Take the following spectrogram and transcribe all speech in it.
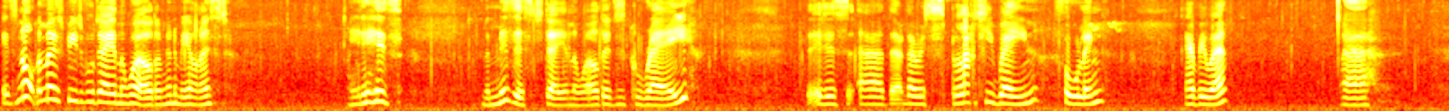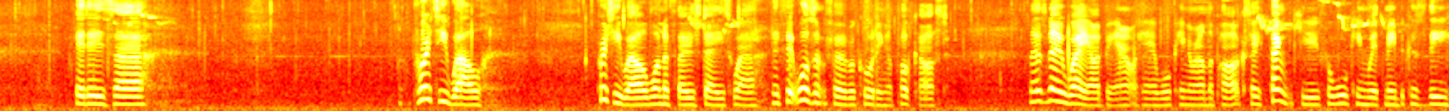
it's not the most beautiful day in the world, I'm going to be honest. It is the mizzest day in the world. It is grey. It is uh, there is splatty rain falling everywhere. Uh, it is uh, pretty well, pretty well one of those days where, if it wasn't for recording a podcast, there's no way I'd be out here walking around the park. So thank you for walking with me because the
